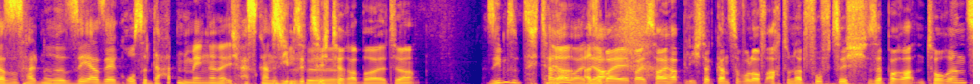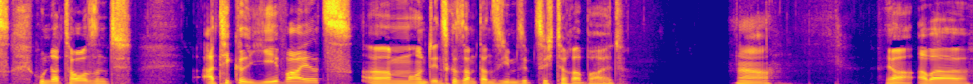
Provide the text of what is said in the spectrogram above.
das ist halt eine sehr, sehr große Datenmenge. Ne? Ich weiß gar nicht, wie 77 viel- Terabyte, ja. 77 Ja, Terabyte. also ja. bei, bei Sci-Hub liegt das Ganze wohl auf 850 separaten Torrents, 100.000 Artikel jeweils ähm, und insgesamt dann 77 Terabyte. ja. Ja, aber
